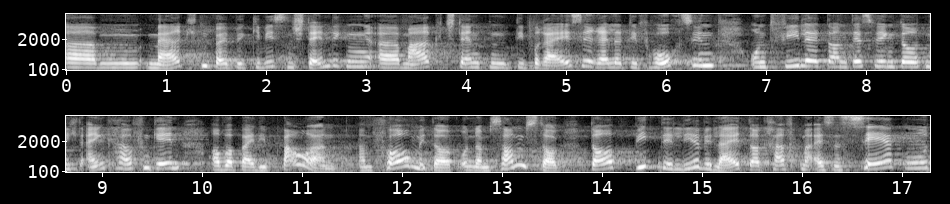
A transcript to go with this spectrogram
ähm, Märkten, bei gewissen ständigen äh, Marktständen die Preise relativ hoch sind und viele dann deswegen dort nicht einkaufen gehen. Aber bei den Bauern am Vormittag und am Samstag, da bitte, liebe Leute, da kauft man also sehr gut,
